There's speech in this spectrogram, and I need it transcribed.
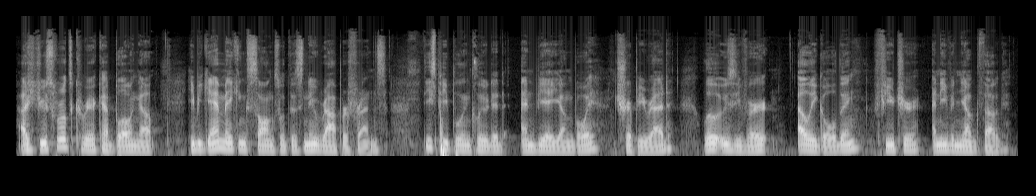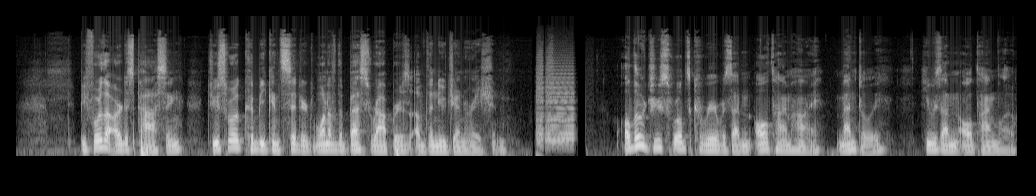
As Juice WRLD's career kept blowing up, he began making songs with his new rapper friends. These people included NBA Youngboy, Trippie Redd, Lil Uzi Vert, Ellie Goulding, Future, and even Young Thug. Before the artist's passing, Juice WRLD could be considered one of the best rappers of the new generation. Although Juice WRLD's career was at an all time high, mentally, he was at an all time low.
